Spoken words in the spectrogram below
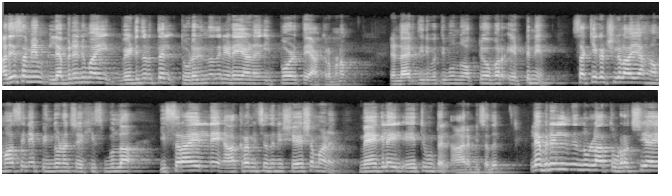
അതേസമയം ലബനനുമായി വെടിനിർത്തൽ തുടരുന്നതിനിടെയാണ് ഇപ്പോഴത്തെ ആക്രമണം. രണ്ടായിരത്തി ഇരുപത്തി മൂന്ന് ഒക്ടോബർ എട്ടിന് സഖ്യകക്ഷികളായ ഹമാസിനെ പിന്തുണച്ച് ഹിസ്ബുല്ല ഇസ്രായേലിനെ ആക്രമിച്ചതിന് ശേഷമാണ് മേഖലയിൽ ഏറ്റുമുട്ടൽ ആരംഭിച്ചത്. ലെബനനിൽ നിന്നുള്ള തുടർച്ചയായ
